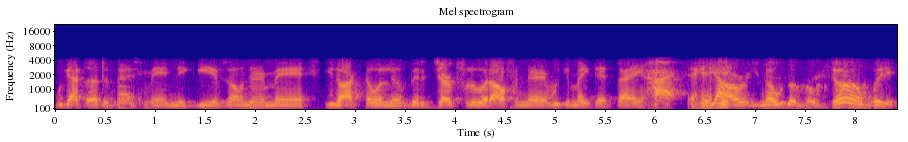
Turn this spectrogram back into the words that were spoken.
we got the other Magic Man, Nick Gibbs, on there, man. You know, I throw a little bit of jerk fluid off in there. We can make that thing hot. y'all already know we're gonna go dumb with it.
